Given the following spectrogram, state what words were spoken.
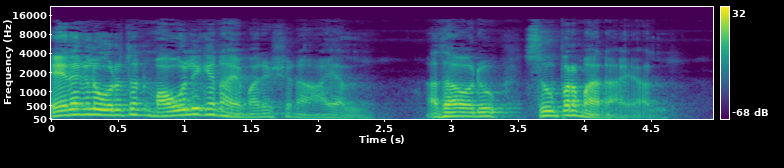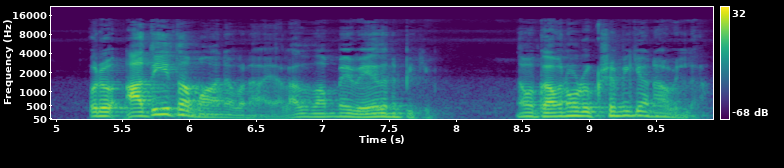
ഏതെങ്കിലും ഒരുത്തൻ മൗലികനായ മനുഷ്യനായാൽ അഥവാ ഒരു സൂപ്പർമാനായാൽ ഒരു അതീതമാനവനായാൽ അത് നമ്മെ വേദനിപ്പിക്കും. നമുക്ക് അവനോട് ക്ഷമിക്കാനാവില്ല.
